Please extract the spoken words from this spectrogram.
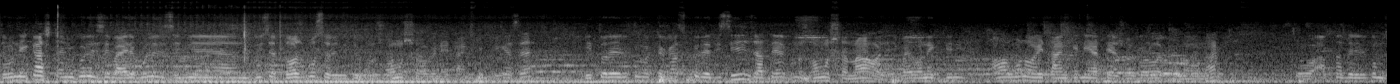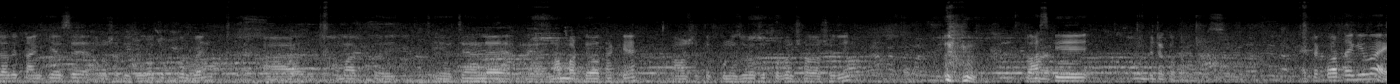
যেমন এই কাজটা আমি করে দিয়েছি, বাইরে বলে দিচ্ছি দুই চার দশ বছরের ভিতরে কোনো সমস্যা হবে না এই টাঙ্কি, ঠিক আছে? ভিতরে এরকম একটা কাজ করে দিছি যাতে কোনো সমস্যা না হয়। ভাই অনেক দিন আমার মনে হয় টাঙ্কি নিয়ে আর টেনশন করা লাগবে না ওনার। তো আপনাদের এরকম যাদের টাঙ্কি আছে আমার সাথে যোগাযোগ করবেন। আর আমার চ্যানেলে নাম্বার দেওয়া থাকে আমার সাথে ফোনে যোগাযোগ করবেন সরাসরি। তো আজকে দুটা কথা একটা কথা কি ভাই?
